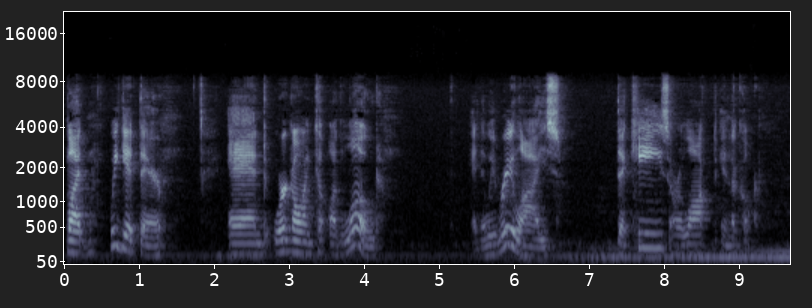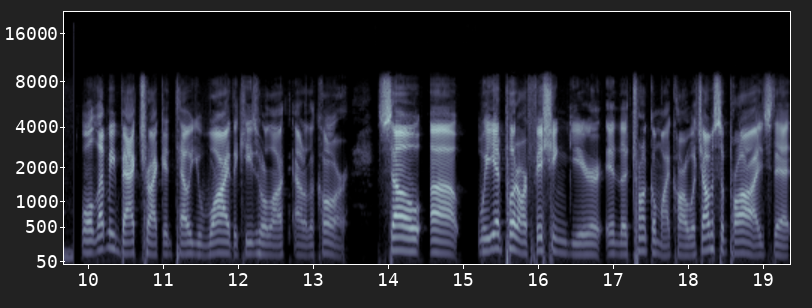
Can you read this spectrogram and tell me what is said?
But we get there and we're going to unload. And then we realize the keys are locked in the car. Well, let me backtrack and tell you why the keys were locked out of the car. So, uh, we had put our fishing gear in the trunk of my car, which I was surprised that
